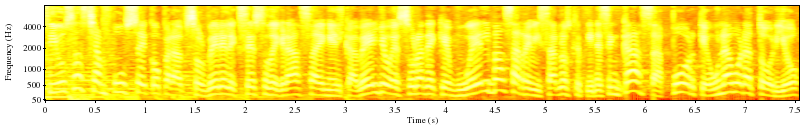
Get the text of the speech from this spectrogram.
Si usas champú seco para absorber el exceso de grasa en el cabello, es hora de que vuelvas a revisar los que tienes en casa, porque un laboratorio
